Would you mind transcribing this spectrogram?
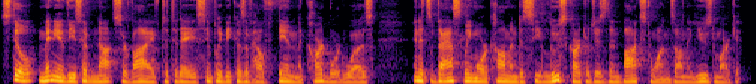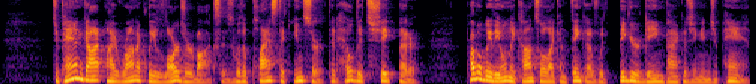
Still, many of these have not survived to today simply because of how thin the cardboard was and it's vastly more common to see loose cartridges than boxed ones on the used market. Japan got ironically larger boxes with a plastic insert that held its shape better. Probably the only console I can think of with bigger game packaging in Japan.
